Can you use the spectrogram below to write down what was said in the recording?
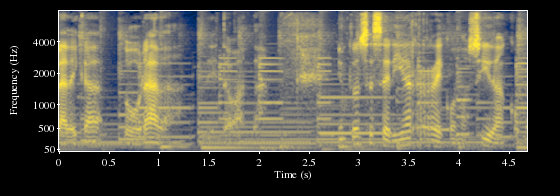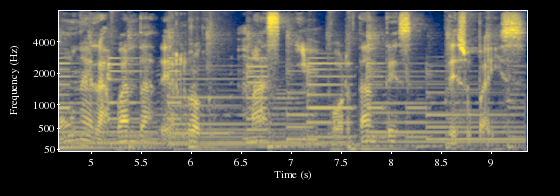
la década dorada de esta banda. Entonces sería reconocida como una de las bandas de rock más importantes de su país.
